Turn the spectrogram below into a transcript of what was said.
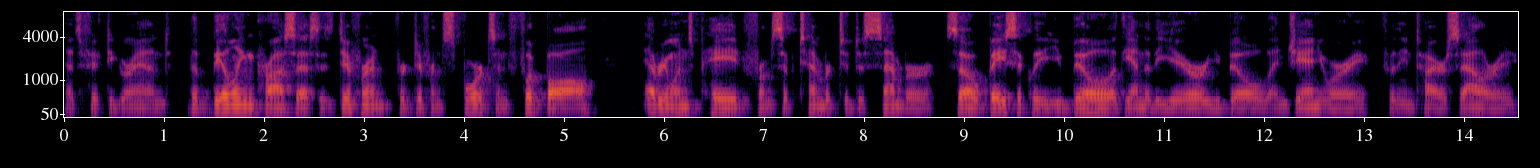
that's 50 grand. The billing process is different for different sports and football. Everyone's paid from September to December. So basically, you bill at the end of the year or you bill in January for the entire salary,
